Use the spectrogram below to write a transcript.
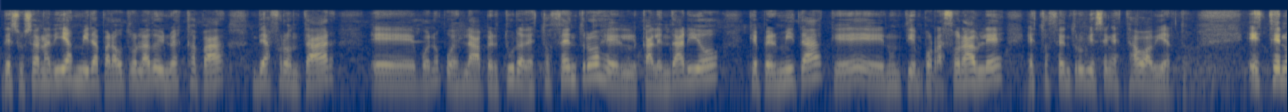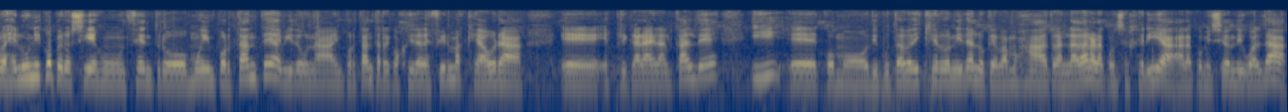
de Susana Díaz, mira para otro lado y no es capaz de afrontar eh, bueno, pues la apertura de estos centros, el calendario que permita que en un tiempo razonable estos centros hubiesen estado abiertos. Este no es el único, pero sí es un centro muy importante. Ha habido una importante recogida de firmas que ahora eh, explicará el alcalde y eh, como diputado de Izquierda Unida lo que vamos a trasladar a la Consejería, a la Comisión de Igualdad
